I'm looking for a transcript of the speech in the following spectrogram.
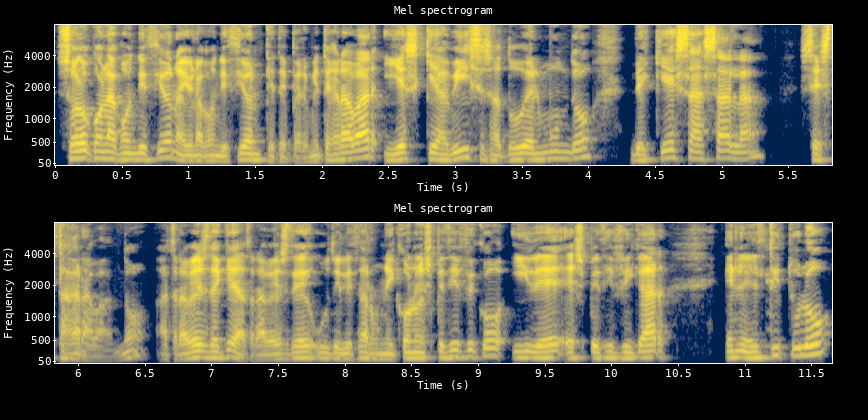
Solo con la condición, hay una condición que te permite grabar y es que avises a todo el mundo de que esa sala se está grabando. ¿A través de qué? A través de utilizar un icono específico y de especificar en el título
